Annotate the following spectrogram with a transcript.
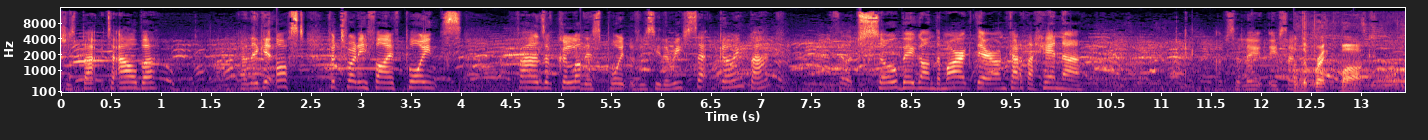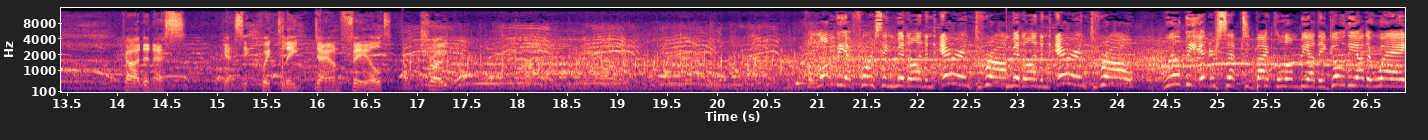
Which is back to Alba. And they get lost for 25 points. Fans of Colombia at this point as we see the reset going back. Phillips so big on the mark there on Cartagena. Absolutely. So on the brick mark. Cardenas gets it quickly downfield. Trope. Colombia forcing middle and an errant throw. Middle and an errant throw will be intercepted by Colombia. They go the other way.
